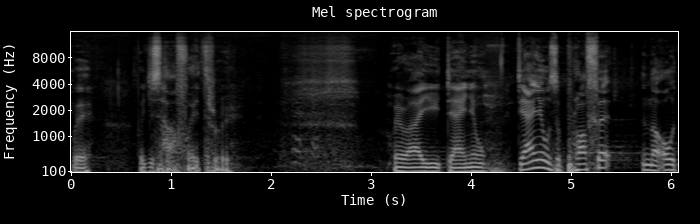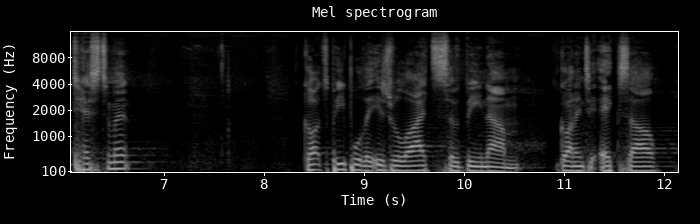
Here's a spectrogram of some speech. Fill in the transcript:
we're, we're just halfway through. Where are you, Daniel? Daniel was a prophet in the Old Testament. God's people, the Israelites, have been um, gone into exile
